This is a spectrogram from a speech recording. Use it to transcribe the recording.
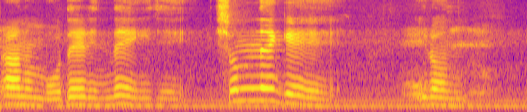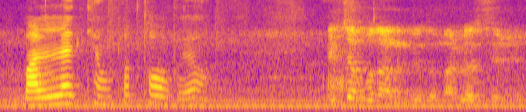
라는 모델인데 이제 숏넥의 어, 이런- 그러네요. 말렛형 퍼터고요. 일자보다는 그래도 말럿을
